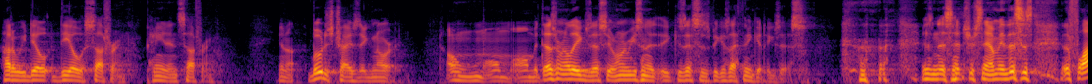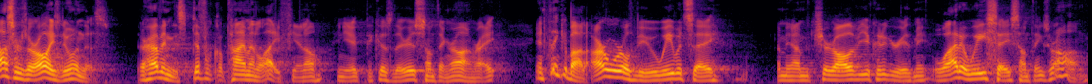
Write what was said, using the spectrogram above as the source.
How do we deal, deal with suffering, pain and suffering? You know, Buddhist tries to ignore it. Om, om, om. It doesn't really exist. The only reason it exists is because I think it exists. Isn't this interesting? I mean, this is, the philosophers are always doing this. They're having this difficult time in life, you know, and you, because there is something wrong, right? And think about it. Our worldview, we would say, I mean, I'm sure all of you could agree with me. Why do we say something's wrong?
